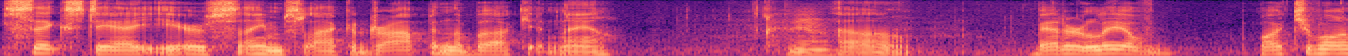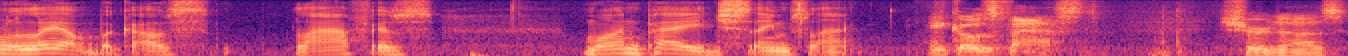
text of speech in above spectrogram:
68 years seems like a drop in the bucket now Yeah. uh, better live what you want to live because life is one page seems like It goes fast. Sure does.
